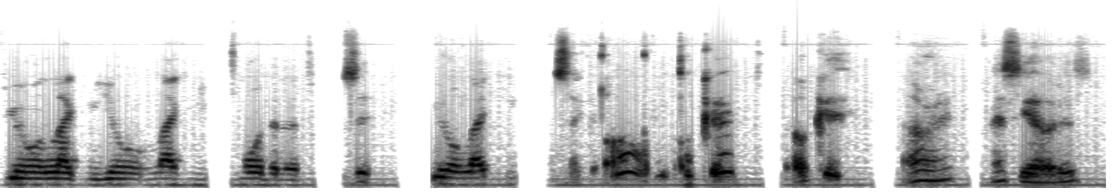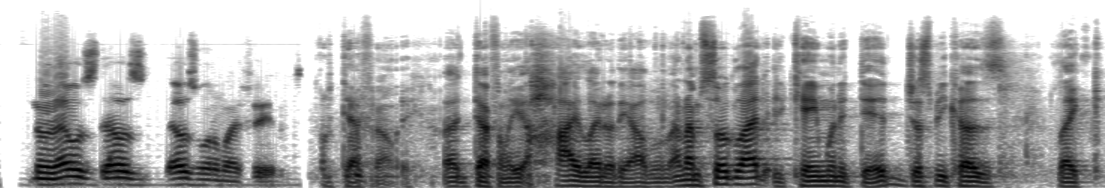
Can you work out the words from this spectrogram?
If you don't like me, you don't like me more than a visit. You don't like me. It's like, oh, okay, okay, all right. I see how it is. No, that was that was that was one of my favorites. Oh, definitely, uh, definitely a highlight of the album, and I'm so glad it came when it did, just because like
